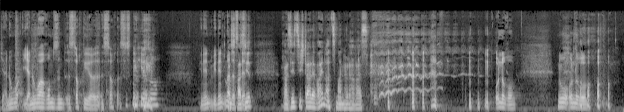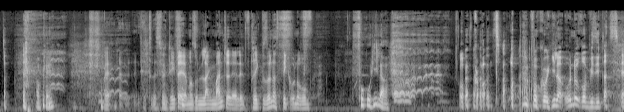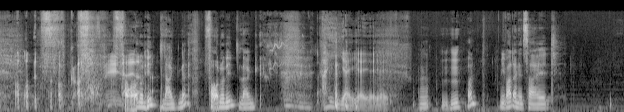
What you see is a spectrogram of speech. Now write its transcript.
Januar, Januar rum sind, ist doch hier, ist doch, ist es nicht hier so? Wie nennt, wie nennt man Was das rasiert, rasiert sich da der Weihnachtsmann oder was? denn? Ohne rum. Nur ohne rum. Okay. Äh, Deswegen trägt er ja immer so einen langen Mantel. Er trägt besonders dick ohne rum. Fukuhila. Oh Gott. Fukuhila ohne rum, wie sieht das denn aus? Oh Gott. Vorne und hinten lang, ne? Vorne und hinten lang. Eieieiei. Und? Wie war deine Zeit?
